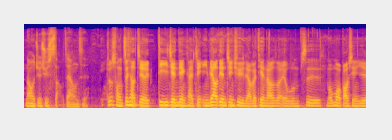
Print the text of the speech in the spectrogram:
然后我就去扫这样子。就是从这条街的第一间店开始，进饮料店进去聊个天，然后说：“哎、我们是某某保险业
